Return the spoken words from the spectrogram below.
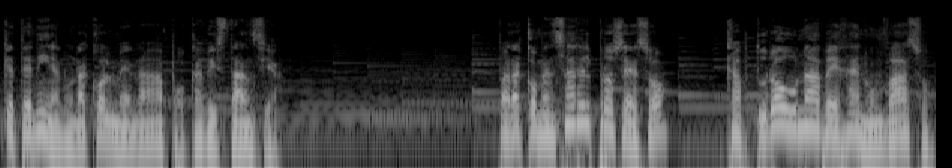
que tenían una colmena a poca distancia. Para comenzar el proceso, capturó una abeja en un vaso,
